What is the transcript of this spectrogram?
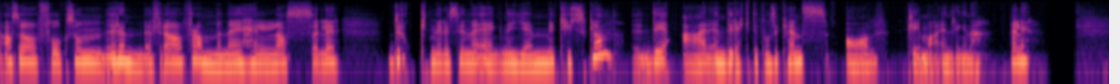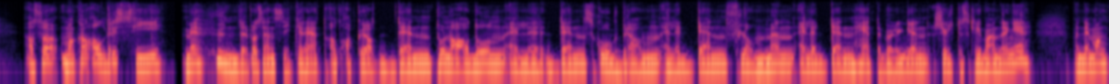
altså folk som rømmer fra flammene i Hellas, eller drukner i sine egne hjem i Tyskland, det er en direkte konsekvens av klimaendringene, eller? Altså, Man kan aldri si med 100% sikkerhet at akkurat den tornadoen, eller den skogbrannen, eller den flommen, eller den hetebølgen skyldtes klimaendringer, men det man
